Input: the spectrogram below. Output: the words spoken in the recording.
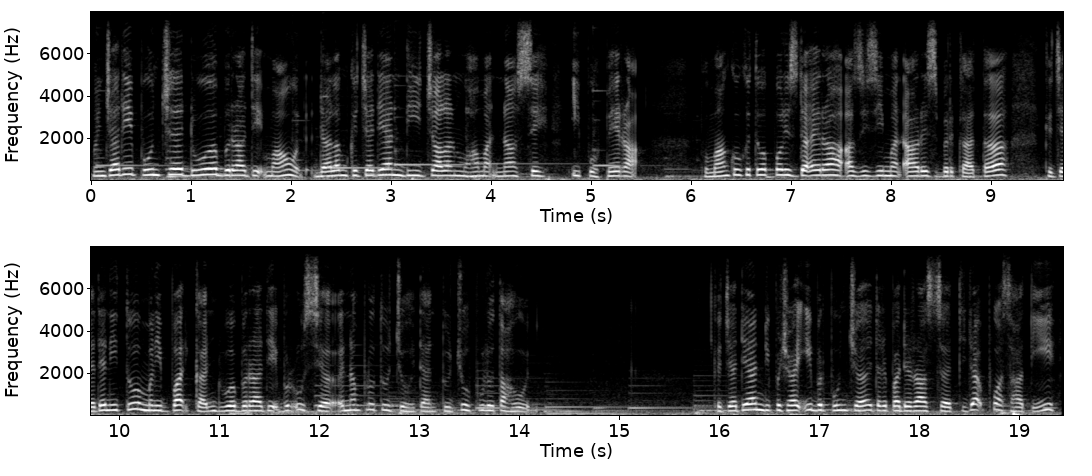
menjadi punca dua beradik maut dalam kejadian di Jalan Muhammad Nasih, Ipoh Perak. Pemangku Ketua Polis Daerah Azizi Mat Aris berkata, kejadian itu melibatkan dua beradik berusia 67 dan 70 tahun. Kejadian dipercayai berpunca daripada rasa tidak puas hati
